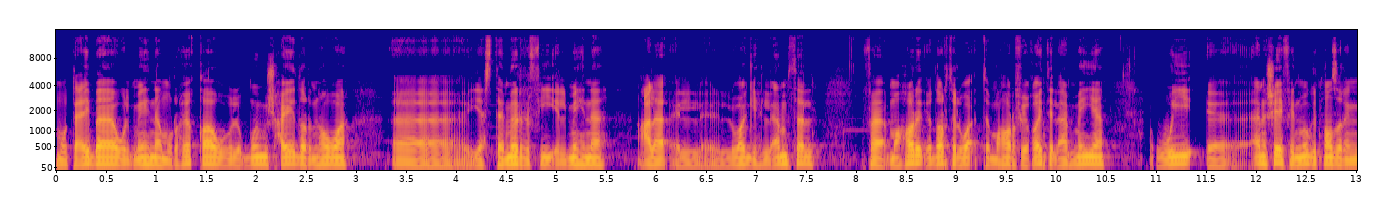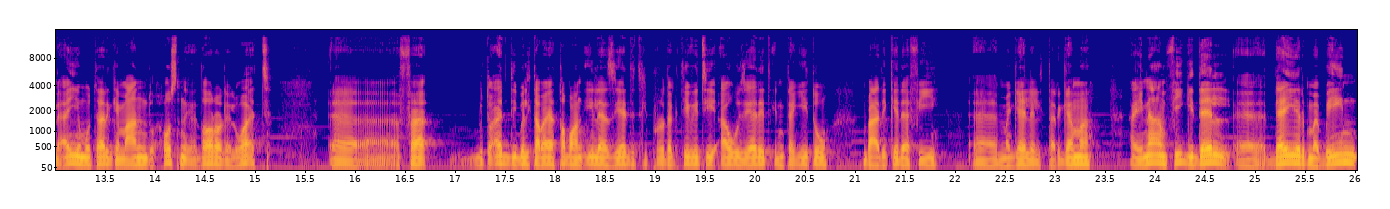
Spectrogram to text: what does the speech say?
متعبة والمهنة مرهقة ومش هيقدر إن هو آه، يستمر في المهنة على ال- الوجه الأمثل. فمهارة إدارة الوقت مهارة في غاية الأهمية. وأنا شايف من وجهة نظري إن أي مترجم عنده حسن إدارة للوقت آه، فبتؤدي بالتبعية طبعا إلى زيادة ال productivity أو زيادة إنتاجيته بعد كده في آه، مجال الترجمة. أي نعم في جدال آه، داير ما بين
